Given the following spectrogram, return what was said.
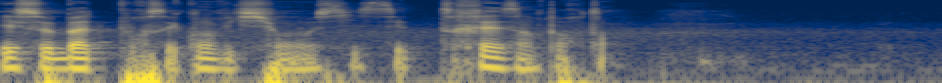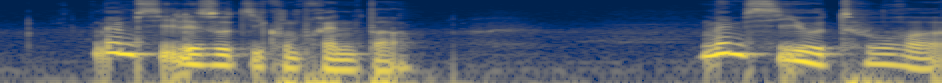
Et se battre pour ses convictions aussi, c'est très important. Même si les autres y comprennent pas. Même si autour, euh,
